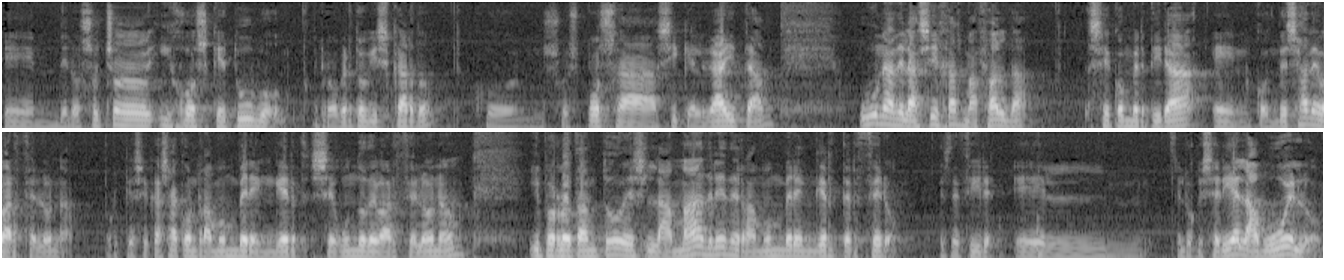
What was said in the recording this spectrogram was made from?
em, de los ocho hijos que tuvo Roberto Guiscardo con su esposa Siquelgaita, una de las hijas, Mafalda, se convertirá en condesa de Barcelona, porque se casa con Ramón Berenguer II de Barcelona y por lo tanto es la madre de Ramón Berenguer III, es decir, el, lo que sería el abuelo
